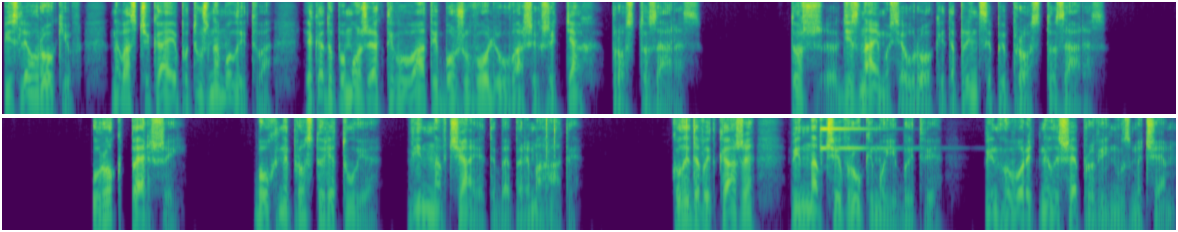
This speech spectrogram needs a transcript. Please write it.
Після уроків на вас чекає потужна молитва, яка допоможе активувати Божу волю у ваших життях просто зараз. Тож е, дізнаймося уроки та принципи просто зараз. Урок перший. Бог не просто рятує, Він навчає тебе перемагати. Коли Давид каже Він навчив руки мої битві, він говорить не лише про війну з мечем.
